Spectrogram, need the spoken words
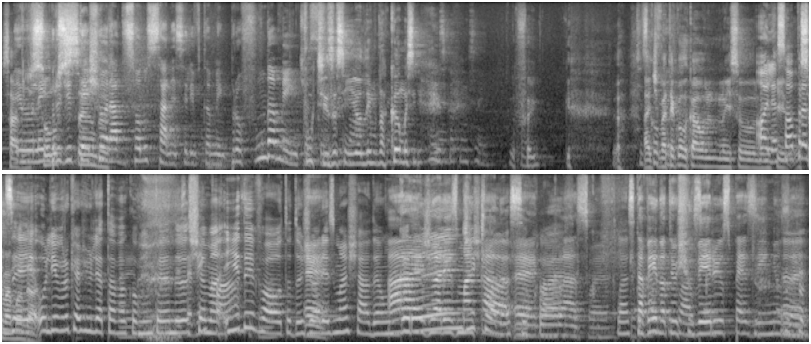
sabe? Eu lembro de ter Soluçando. chorado e soluçar nesse livro também, profundamente. Putz, assim, eu lembro na cama assim. É isso que eu pensei. Foi. A gente vai ter que colocar o- isso no Olha, que só vai dizer, o livro que a Júlia tava comentando Esse é chama clássico, Ida e né? Volta, do Juarez Machado. É um Ah, grande Juarez Machado. clássico. É, é. clássico. é. Clássico, Tá vendo? Tem o clássico. chuveiro e os pezinhos. É. né?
